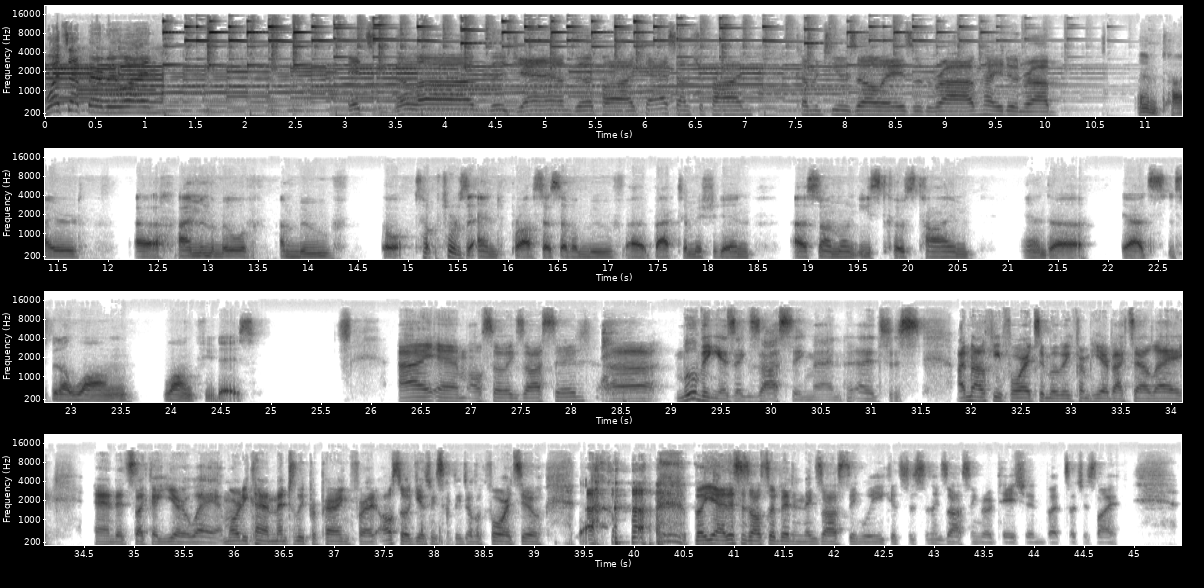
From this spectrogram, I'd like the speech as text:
What's up, everyone? It's the Love, the Jam, the podcast. I'm Shapan, coming to you as always with Rob. How you doing, Rob? I'm tired. Uh, I'm in the middle of a move, well, t- towards the end process of a move uh, back to Michigan. Uh, so I'm on East Coast time, and uh, yeah, it's it's been a long, long few days. I am also exhausted. Uh, moving is exhausting, man. It's just I'm not looking forward to moving from here back to LA, and it's like a year away. I'm already kind of mentally preparing for it. Also, it gives me something to look forward to. Yeah. but yeah, this has also been an exhausting week. It's just an exhausting rotation, but such is life.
